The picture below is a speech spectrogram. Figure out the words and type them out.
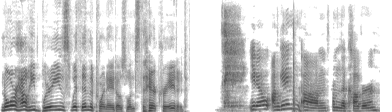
nor how he breathes within the tornadoes once they're created. You know, I'm getting um from the cover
